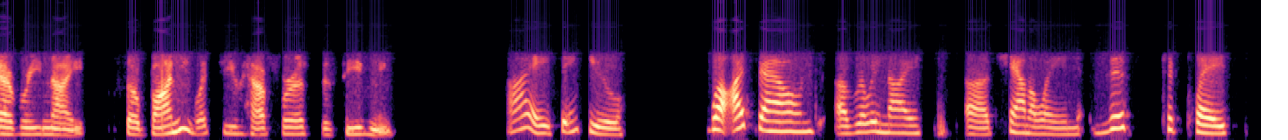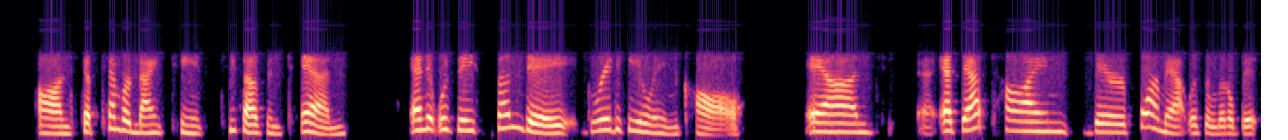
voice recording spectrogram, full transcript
every night. So, Bonnie, what do you have for us this evening? Hi, thank you. Well, I found a really nice uh, channeling. This took place on September 19th, 2010, and it was a Sunday grid healing call. And at that time, their format was a little bit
